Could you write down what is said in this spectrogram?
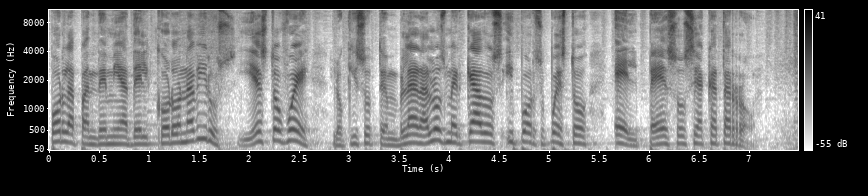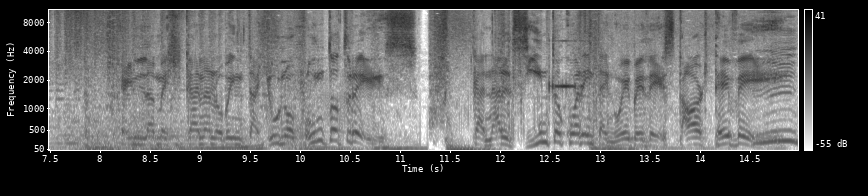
por la pandemia del coronavirus. Y esto fue lo que hizo temblar a los mercados y por supuesto el peso se acatarró. En la mexicana 91.3. Canal 149 de Star TV. Mm,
